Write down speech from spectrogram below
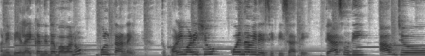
અને બે લાઇકનને દબાવવાનું ભૂલતા નહીં. તો ફરી મળીશું કોઈ નવી રેસીપી સાથે. ત્યાં સુધી આવજો.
